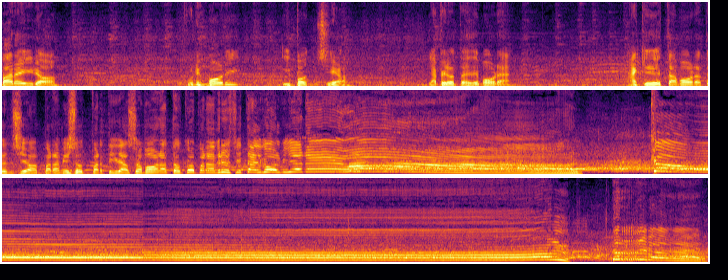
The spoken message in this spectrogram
Vareiro. Funes y Poncia. La pelota es de Mora. Aquí está Mora, atención, para mí es un partidazo. Mora tocó para Driussi, está el gol, viene. ¡Gol! ¡Gol!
